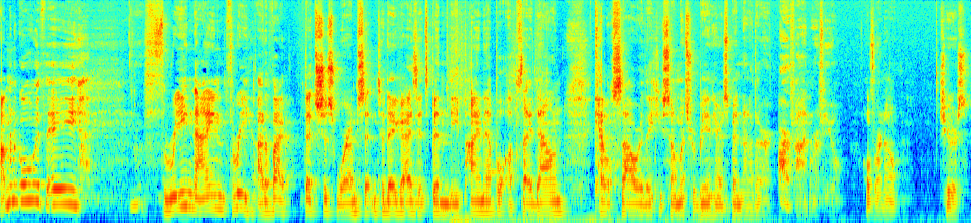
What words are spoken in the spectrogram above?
I'm gonna go with a 393 out of 5. That's just where I'm sitting today, guys. It's been the Pineapple Upside Down Kettle Sour. Thank you so much for being here. It's been another Arvon review. Over and out. Cheers.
